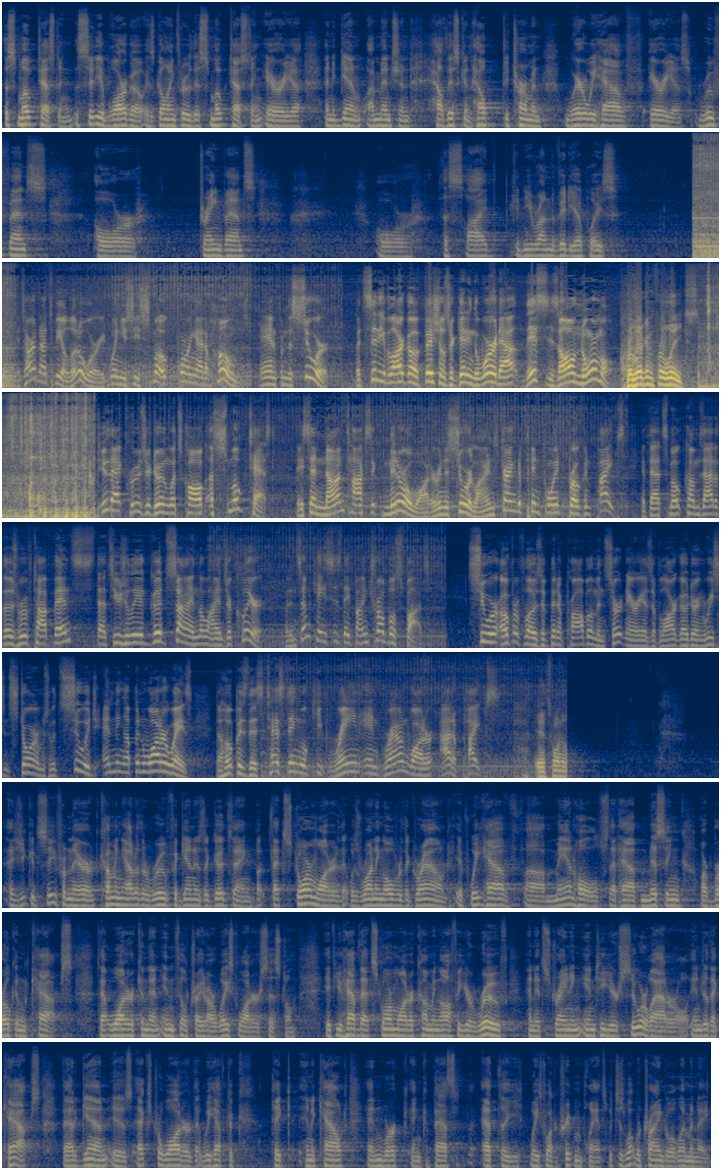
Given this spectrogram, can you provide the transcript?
the smoke testing. The city of Largo is going through this smoke testing area. And again, I mentioned how this can help determine where we have areas, roof vents or drain vents, or the slide. Can you run the video, please? It's hard not to be a little worried when you see smoke pouring out of homes and from the sewer. But City of Largo officials are getting the word out this is all normal. We're looking for leaks. Do that, crews are doing what's called a smoke test. They send non toxic mineral water into sewer lines trying to pinpoint broken pipes. If that smoke comes out of those rooftop vents, that's usually a good sign the lines are clear. But in some cases, they find trouble spots. Sewer overflows have been a problem in certain areas of Largo during recent storms, with sewage ending up in waterways. The hope is this testing will keep rain and groundwater out of pipes. It's one of As you can see from there, coming out of the roof, again, is a good thing, but that stormwater that was running over the ground, if we have uh, manholes that have missing or broken caps, that water can then infiltrate our wastewater system. If you have that stormwater coming off of your roof and it's draining into your sewer lateral, into the caps, that again is extra water that we have to take in account and work in capacity at the wastewater treatment plants, which is what we're trying to eliminate.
